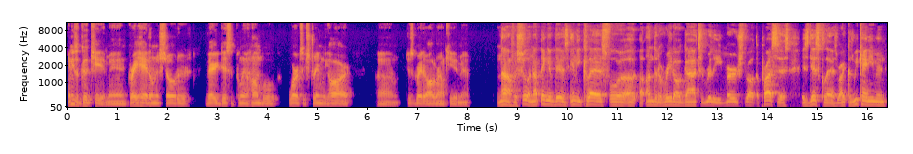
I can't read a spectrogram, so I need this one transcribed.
and he's a good kid, man. Great head on his shoulders, very disciplined, humble, works extremely hard. Um, just great all around kid, man. Nah, for sure. And I think if there's any class for a, a under the radar guy to really emerge throughout the process, is this class, right? Because we can't even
